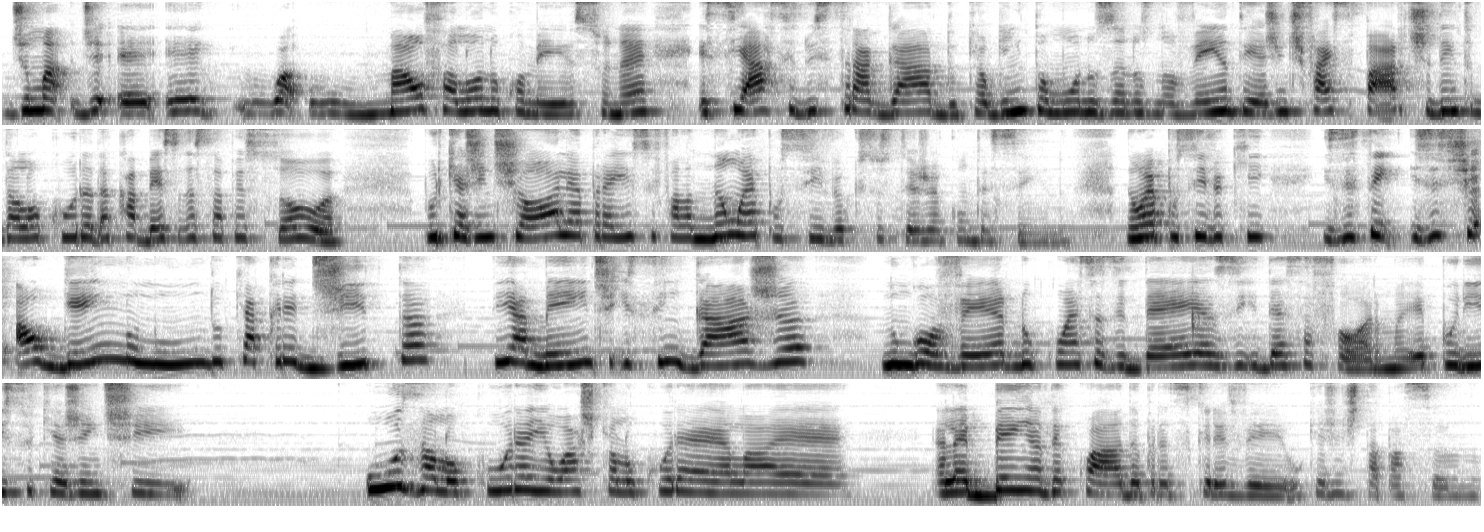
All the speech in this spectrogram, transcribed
de uma. De, é, é, o, o, Mal falou no começo, né? Esse ácido estragado que alguém tomou nos anos 90 e a gente faz parte dentro da loucura da cabeça dessa pessoa. Porque a gente olha para isso e fala: não é possível que isso esteja acontecendo. Não é possível que existe, existe alguém no mundo que acredita piamente e se engaja num governo com essas ideias e dessa forma. É por isso que a gente usa a loucura e eu acho que a loucura ela é ela é bem adequada para descrever o que a gente está passando.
